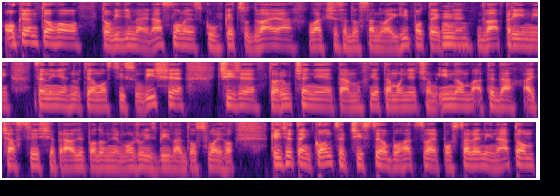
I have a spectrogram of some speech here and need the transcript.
Okrem toho, to vidíme aj na Slovensku, keď sú dvaja, ľahšie sa dostanú aj k hypotéke, mm. dva príjmy, ceny nehnuteľnosti sú vyššie, čiže to ručenie je tam, je tam o niečom inom a teda aj častejšie pravdepodobne môžu ísť bývať do svojho. Keďže ten koncept čistého bohatstva je postavený na tom,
